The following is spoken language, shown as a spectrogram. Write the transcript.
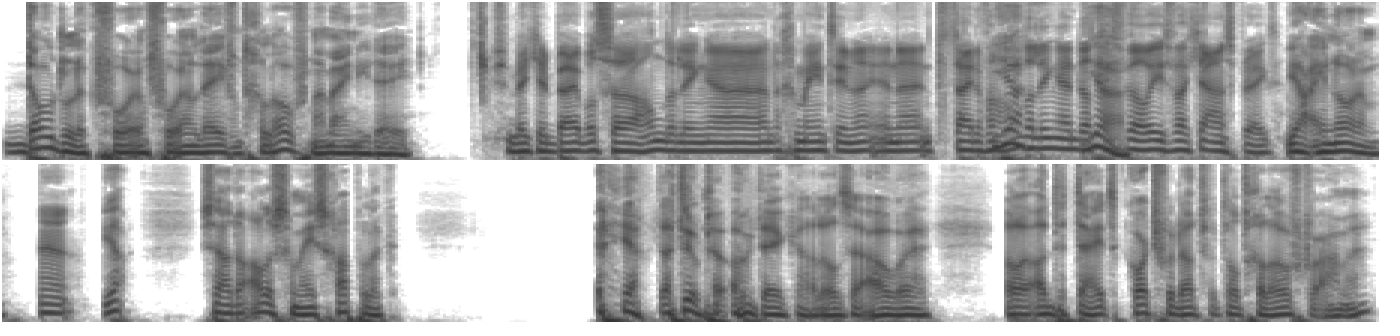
dodelijk voor, voor een levend geloof, naar mijn idee. Dus een beetje de Bijbelse handelingen, de gemeente in, in, in tijden van Ja, handelingen, dat ja. is wel iets wat je aanspreekt. Ja, enorm. Ja. Ze hadden alles gemeenschappelijk. ja, dat doet me ook denken aan onze oude. de tijd kort voordat we tot geloof kwamen.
